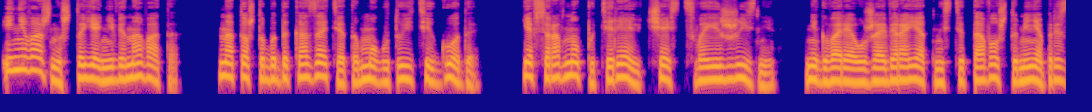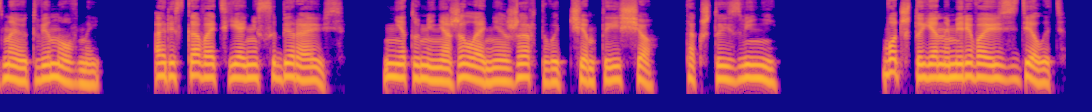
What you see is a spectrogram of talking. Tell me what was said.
И не важно, что я не виновата. На то, чтобы доказать это, могут уйти годы. Я все равно потеряю часть своей жизни, не говоря уже о вероятности того, что меня признают виновной. А рисковать я не собираюсь. Нет у меня желания жертвовать чем-то еще, так что извини. Вот что я намереваюсь сделать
